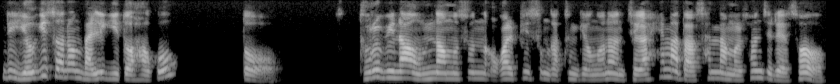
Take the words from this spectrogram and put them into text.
근데 여기서는 말리기도 하고 또 두릅이나 음나무순, 오갈피순 같은 경우는 제가 해마다 산나물 손질해서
